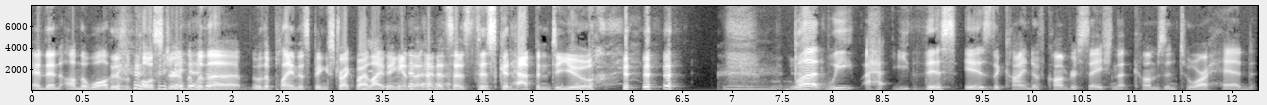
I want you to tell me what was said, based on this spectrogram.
And then on the wall there's a poster with a with a plane that's being struck by lightning, and, the, and it says, "This could happen to you." But we this is the kind of conversation that comes into our head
